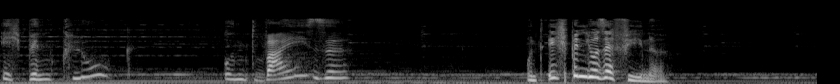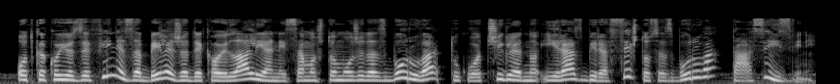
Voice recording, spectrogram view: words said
Ich bin klug und weise. Und ich bin Josephine. Откако Јозефине забележа дека Ојлалија не само што може да зборува, туку очигледно и разбира се што се зборува, таа се извини.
